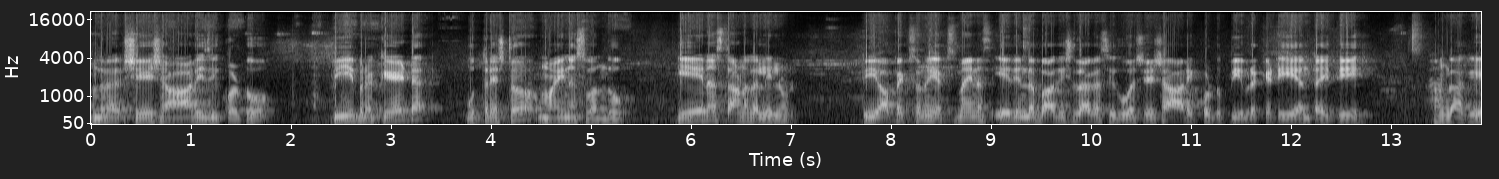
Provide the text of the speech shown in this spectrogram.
ಅಂದ್ರೆ ಶೇಷ r is equal to p bracket ಉತ್ತರ ಎಷ್ಟು? ಮೈನಸ್ ಒಂದು. ಎನ ಸ್ಥಾನದಲ್ಲಿ ಇಲ್ಲಿ ನೋಡಿ ಪಿ ಆಫ್ ಎಕ್ಸ್ ಅನ್ನು ಎಕ್ಸ್ ಮೈನಸ್ ಎದಿಂದ ಭಾಗಿಸಿದಾಗ ಸಿಗುವ ಶೇಷ r equal to p bracket a ಅಂತ ಐತಿ. ಹಾಗಾಗಿ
